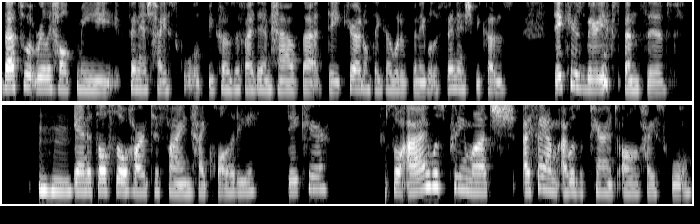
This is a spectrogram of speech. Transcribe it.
that's what really helped me finish high school because if i didn't have that daycare i don't think i would have been able to finish because daycare is very expensive Mm-hmm. and it's also hard to find high quality daycare so i was pretty much i say I'm, i was a parent all of high school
